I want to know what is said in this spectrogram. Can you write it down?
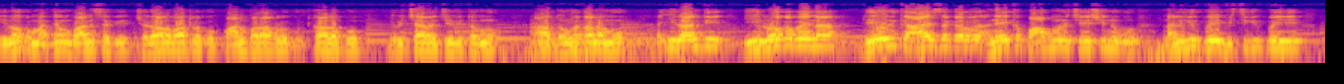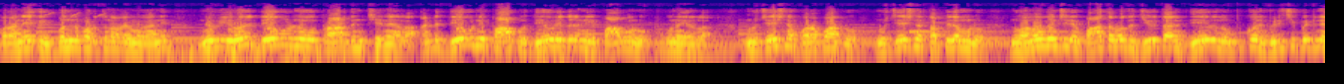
ఈ లోక మద్యం బానిసకి చెడు అలవాట్లకు పాన్పరాకులు గుట్కాలకు వ్యభిచార జీవితము ఆ దొంగతనము ఇలాంటి ఈ లోకమైన దేవునికి ఆయాసకరమైన అనేక పాపములు చేసి నువ్వు నలిగిపోయి విసిగిపోయి మరి అనేక ఇబ్బందులు పడుతున్నావేమో కానీ నువ్వు ఈరోజు దేవుడు నువ్వు ప్రార్థన చేయనేలా అంటే దేవుడు నీ పాపం దేవుని ఎదురు నీ పాపములు ఒప్పుకునేలా నువ్వు చేసిన పొరపాట్లు నువ్వు చేసిన తప్పిదమ్ములు నువ్వు అనుభవించిన పాత రోజు జీవితాన్ని దేవుని ఒప్పుకొని విడిచిపెట్టిన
